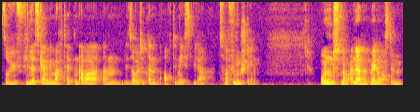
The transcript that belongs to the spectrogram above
so wie viele es gern gemacht hätten, aber ähm, sie sollte dann auch demnächst wieder zur Verfügung stehen. Und noch eine Meldung aus dem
